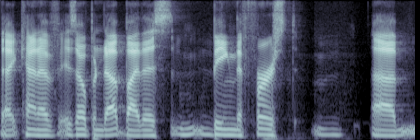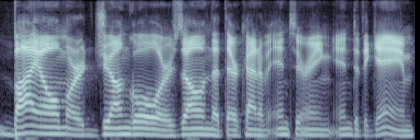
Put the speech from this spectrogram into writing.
that kind of is opened up by this being the first uh, biome or jungle or zone that they're kind of entering into the game.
